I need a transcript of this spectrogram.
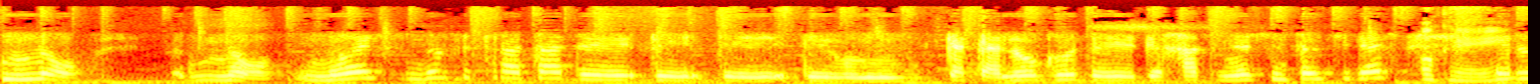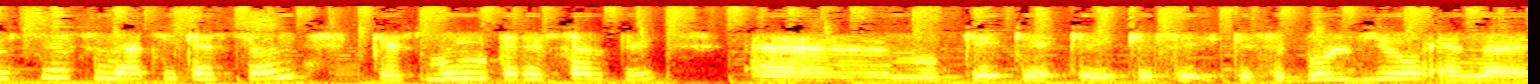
No, no, no, es, no se trata de, de, de, de un catálogo de, jardines infantiles, pero sí es una aplicación que es muy interesante, eh, que, que, que, que se, que se volvió en, eh,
